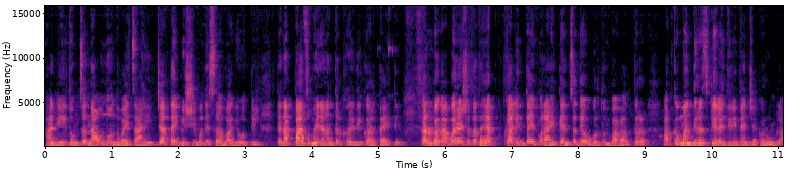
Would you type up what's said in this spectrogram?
आणि तुमचं नाव नोंदवायचं आहे. ज्या ताई बिशीमध्ये सहभागी होतील त्यांना पाच महिन्यानंतर खरेदी करता येते. कारण बघा बऱ्याचशा आता ह्या कालीन ताई पण आहे त्यांचं देवघर तुम्ही बघाल तर अख्खं मंदिरच केलंय तिने त्यांच्या एका रूमला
